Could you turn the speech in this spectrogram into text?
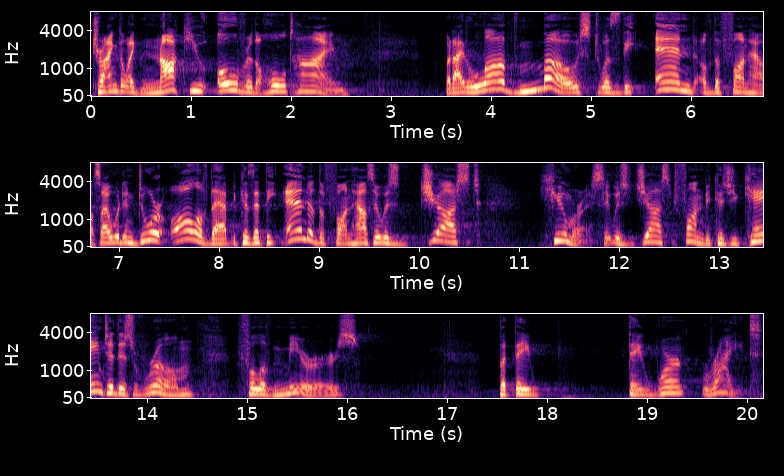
trying to like knock you over the whole time. But I loved most was the end of the funhouse. I would endure all of that because at the end of the funhouse, it was just humorous. It was just fun because you came to this room full of mirrors but they, they weren't right.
